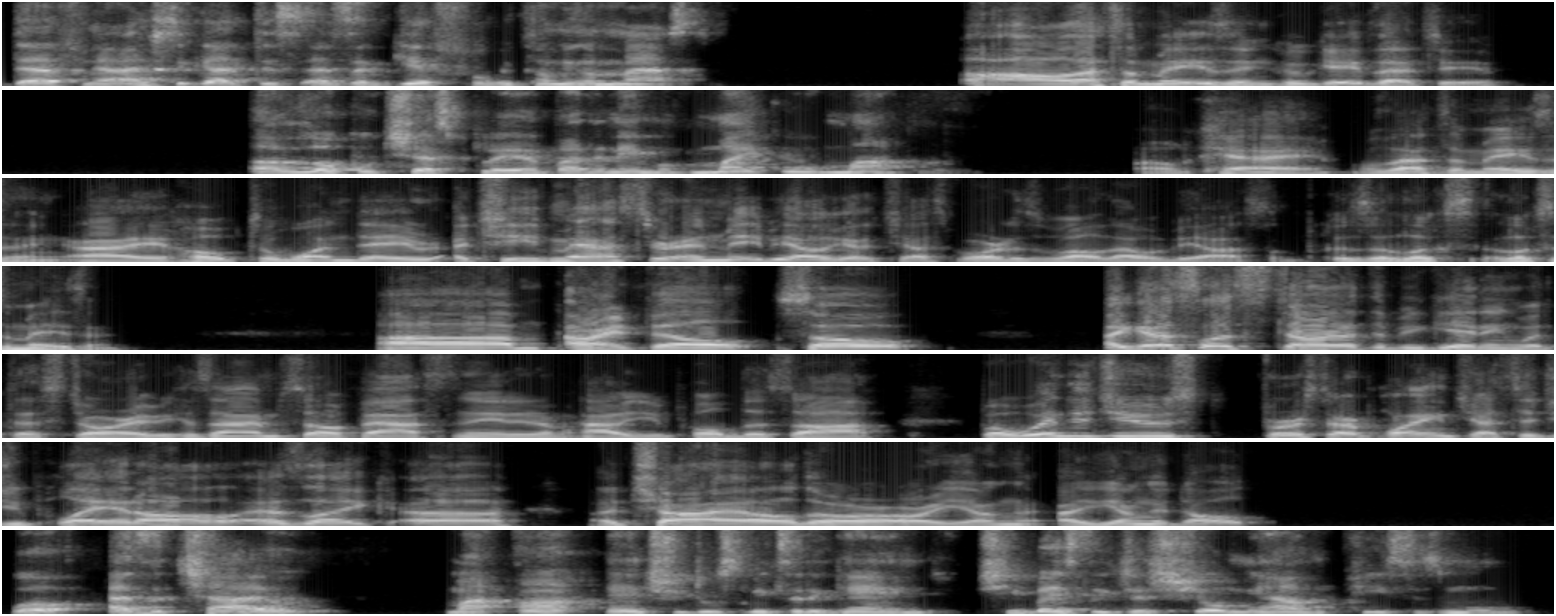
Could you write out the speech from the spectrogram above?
Definitely. I actually got this as a gift for becoming a master. Oh, that's amazing. Who gave that to you? A local chess player by the name of Michael Mockler. Okay. Well, that's amazing. I hope to one day achieve master and maybe I'll get a chessboard as well. That would be awesome because it looks it looks amazing. Um, all right, Phil. So I guess let's start at the beginning with this story because I'm so fascinated of how you pulled this off. But when did you first start playing chess? Did you play it all as like a, a child or, or a young a young adult? Well, as a child, my aunt introduced me to the game. She basically just showed me how the pieces move.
